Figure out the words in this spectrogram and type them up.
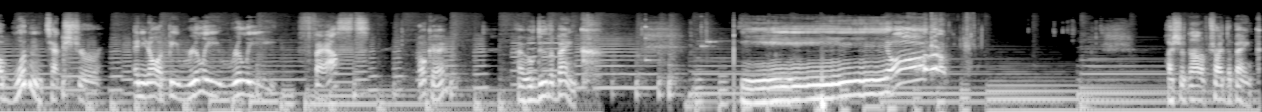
a wooden texture. And you know, it'd be really, really fast. Okay. I will do the bank. Oh, no! I should not have tried the bank.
